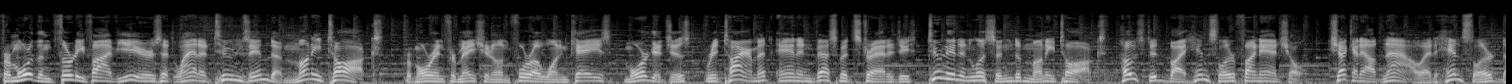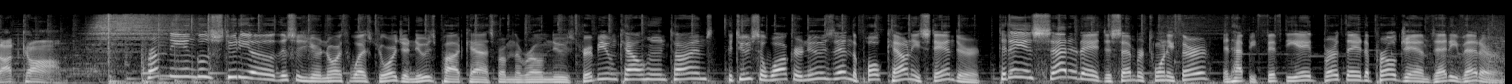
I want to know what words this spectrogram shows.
For more than 35 years, Atlanta tunes into Money Talks. For more information on 401ks, mortgages, retirement, and investment strategies, tune in and listen to Money Talks, hosted by Henssler Financial. Check it out now at henssler.com. From the Ingles studio, this is your Northwest Georgia news podcast from the Rome News Tribune, Calhoun Times, Catoosa Walker News, and the Polk County Standard. Today is Saturday, December 23rd, and happy 58th birthday to Pearl Jam's Eddie Vedder.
